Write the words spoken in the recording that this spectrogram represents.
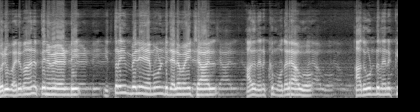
ഒരു വരുമാനത്തിന് വേണ്ടി ഇത്രയും വലിയ എമൗണ്ട് ചെലവഴിച്ചാൽ അത് നിനക്ക് മുതലാവോ അതുകൊണ്ട് നിനക്ക്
